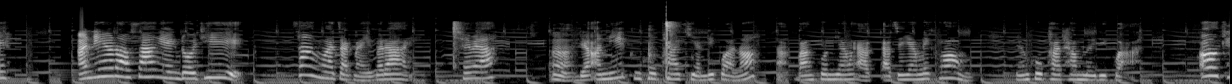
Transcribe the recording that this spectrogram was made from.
4 อันนี้เราสร้างเองโดยที่สร้างมาจากไหนก็ได้ ใช่ไหมคะเออเดี๋ยวอันนี้คุณครูพาเขียนดีกว่าเนาะะบางคนยังอาจอาจจะยังไม่คล่องเดี๋ยวครูพาทำเลยดีกว่า โอเค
